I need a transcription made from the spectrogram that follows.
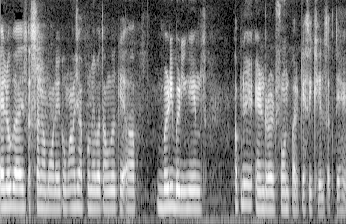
हेलो गाइस अस्सलाम वालेकुम आज आपको मैं बताऊँगा कि आप बड़ी बड़ी गेम्स अपने एंड्रॉयड फ़ोन पर कैसे खेल सकते हैं।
